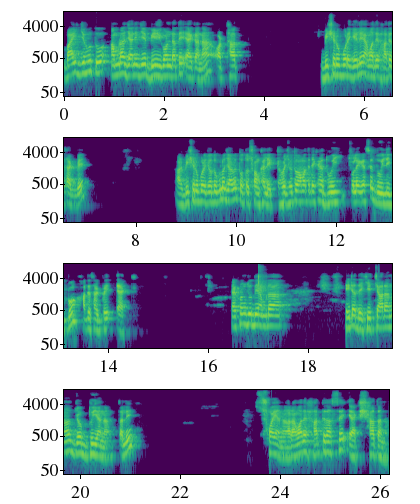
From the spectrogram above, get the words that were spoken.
বাইশ যেহেতু আমরা জানি যে বিশ ঘন্টাতে এক আনা, অর্থাৎ বিশের উপরে গেলে আমাদের হাতে থাকবে। আর বিশের উপরে যতগুলো যাবে তত সংখ্যা লিখতে হবে। যেহেতু আমাদের এখানে দুই চলে গেছে, দুই লিখব, হাতে থাকবে এক। এখন যদি আমরা এটা দেখি, চার আনা যোগ দুই আনা, তাহলে ছয় আনা, আর আমাদের হাতের আছে এক, সাত আনা।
